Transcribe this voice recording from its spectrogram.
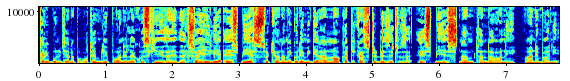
Karibuni tena popote mlipo, waendelea kusikiliza idhaa ya Kiswahili ya SBS ukiwa na migode migerano katika studio zetu za SBS na mtandaoni anani ambao ni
